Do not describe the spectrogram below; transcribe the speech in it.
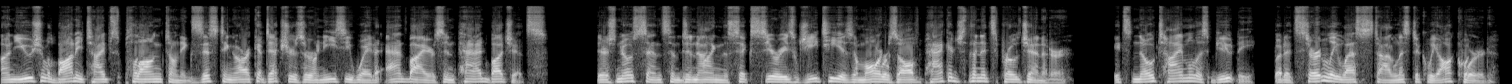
Unusual body types plonked on existing architectures are an easy way to add buyers in pad budgets. There's no sense in denying the 6 Series GT is a more resolved package than its progenitor. It's no timeless beauty, but it's certainly less stylistically awkward,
